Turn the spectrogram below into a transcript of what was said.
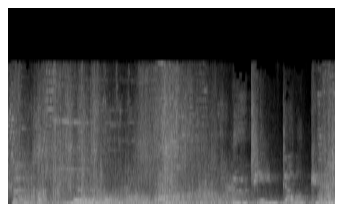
First, Blue team double kill.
